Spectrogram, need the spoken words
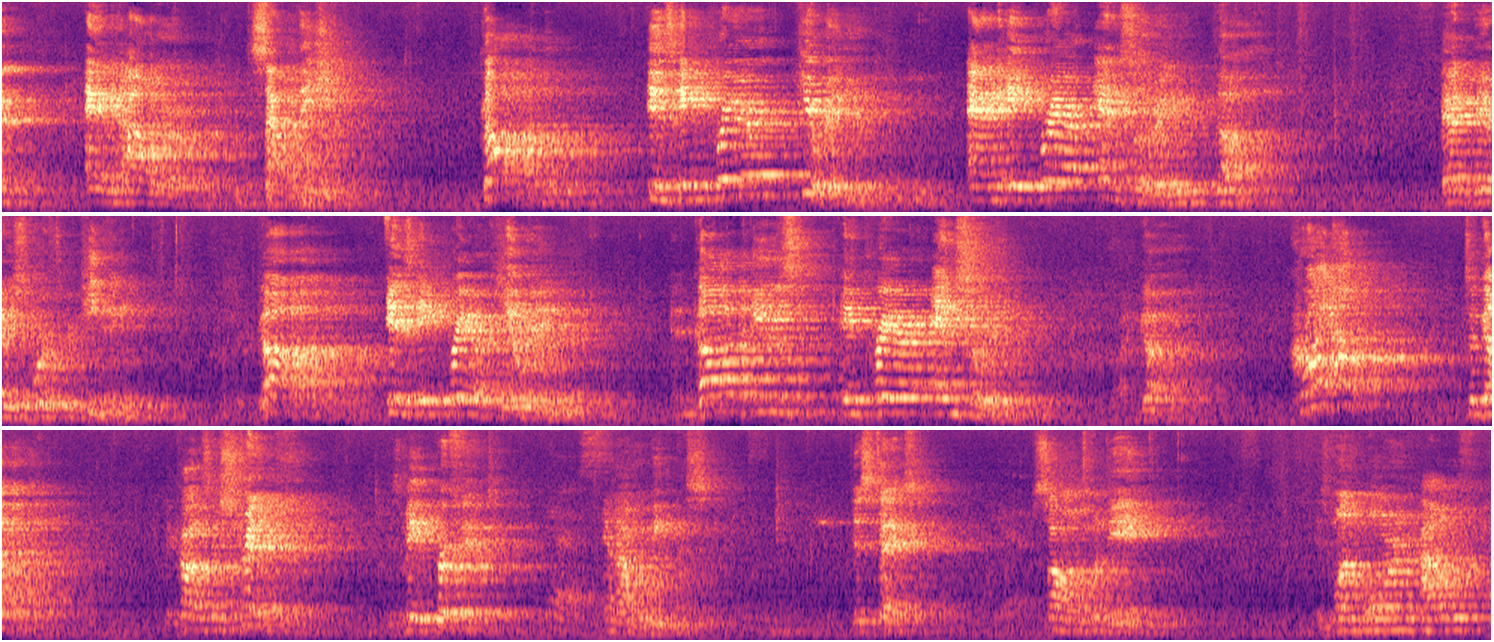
and our salvation. God is a prayer Psalm 28 is one born out of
